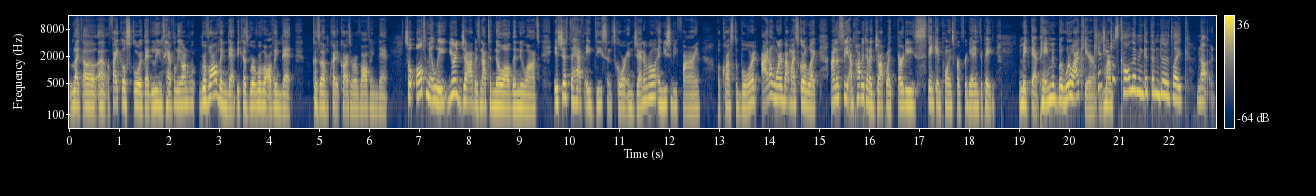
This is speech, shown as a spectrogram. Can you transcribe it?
like a, a FICO score that leans heavily on revolving debt because we're revolving debt because um, credit cards are revolving debt. So ultimately, your job is not to know all the nuance. It's just to have a decent score in general, and you should be fine across the board. I don't worry about my score. Like honestly, I'm probably gonna drop like 30 stinking points for forgetting to pay make that payment. But what do I care? Can't you my- just call them and get them to like not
